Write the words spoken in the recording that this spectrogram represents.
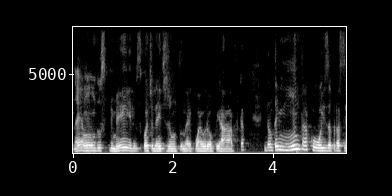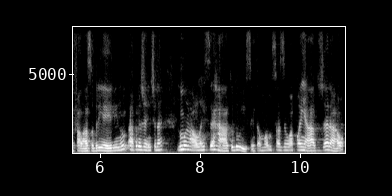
né? Um dos primeiros continentes junto, né, com a Europa e a África. Então, tem muita coisa para se falar sobre ele, não dá para a gente, né, numa aula, encerrar tudo isso. Então, vamos fazer um apanhado geral,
